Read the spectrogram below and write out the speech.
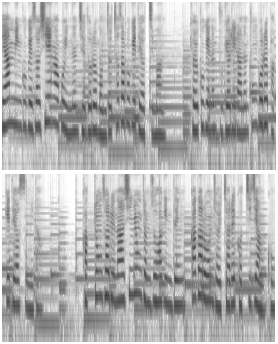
대한민국에서 시행하고 있는 제도를 먼저 찾아보게 되었지만 결국에는 부결이라는 통보를 받게 되었습니다. 각종 서류나 신용점수 확인 등 까다로운 절차를 거치지 않고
